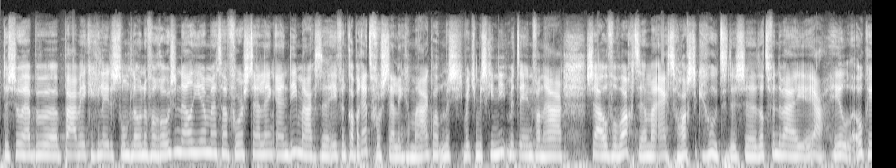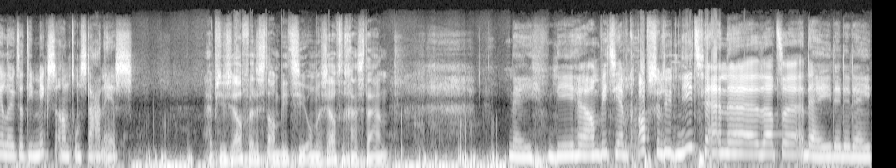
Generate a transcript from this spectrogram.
Dus zo hebben we een paar weken geleden stond Lona van Roosendaal hier met haar voorstelling. En die maakte even een cabaretvoorstelling gemaakt, wat, wat je misschien niet meteen van haar zou verwachten, maar echt hartstikke goed. Dus eh, dat vinden wij ja, heel, ook heel leuk dat die mix aan het ontstaan is. Heb je zelf wel eens de ambitie om er zelf te gaan staan? Nee, die eh, ambitie heb ik absoluut niet. En eh, dat, eh, nee, nee, nee, nee.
